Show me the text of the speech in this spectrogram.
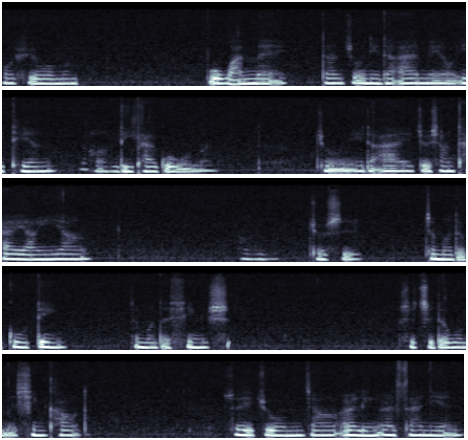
或许我们不完美。但祝你的爱没有一天啊离开过我们。祝你的爱就像太阳一样，嗯，就是这么的固定，这么的信实，是值得我们信靠的。所以，祝我们将二零二三年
